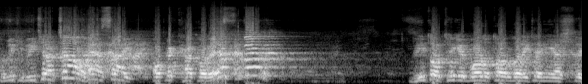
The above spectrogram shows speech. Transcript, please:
তুমি কি বিচার চাও? হ্যাঁ চাই। অপেক্ষা করে। ভিতর থেকে বড় তরবারিটা নিয়ে আসছে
